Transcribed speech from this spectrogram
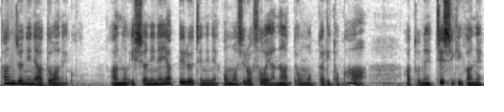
単純にねあとはねあの一緒にねやってるうちにね面白そうやなって思ったりとかあとね知識がね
